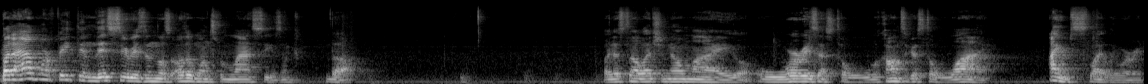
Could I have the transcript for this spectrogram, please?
But I have more faith in this series than those other ones from last season, though. But just to let you know my worries as to as to why I am slightly worried.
